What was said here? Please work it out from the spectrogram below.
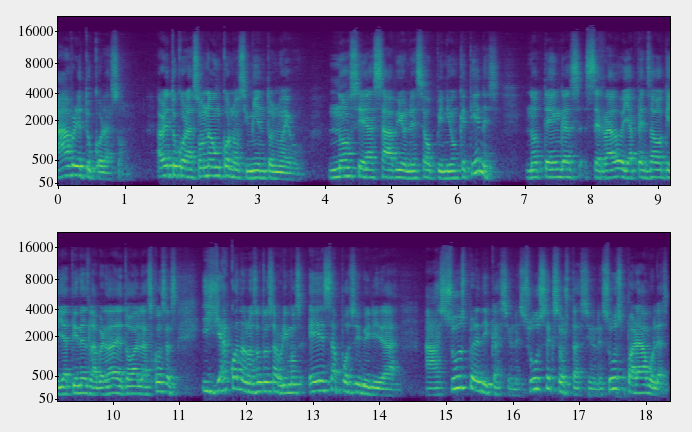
abre tu corazón, abre tu corazón a un conocimiento nuevo, no seas sabio en esa opinión que tienes. No tengas cerrado ya pensado que ya tienes la verdad de todas las cosas. Y ya cuando nosotros abrimos esa posibilidad a sus predicaciones, sus exhortaciones, sus parábolas,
